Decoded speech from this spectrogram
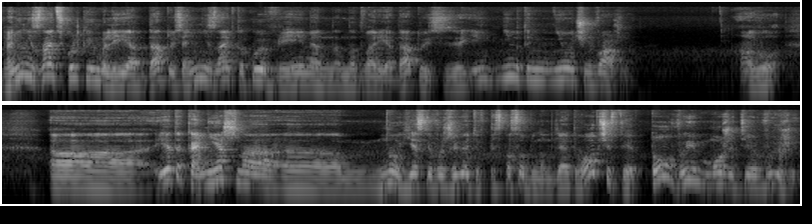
Они не знают, сколько им лет, да, то есть они не знают, какое время на, на дворе, да, то есть им, им это не очень важно. Вот. А, это, конечно, э, ну, если вы живете в приспособленном для этого обществе, то вы можете выжить.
